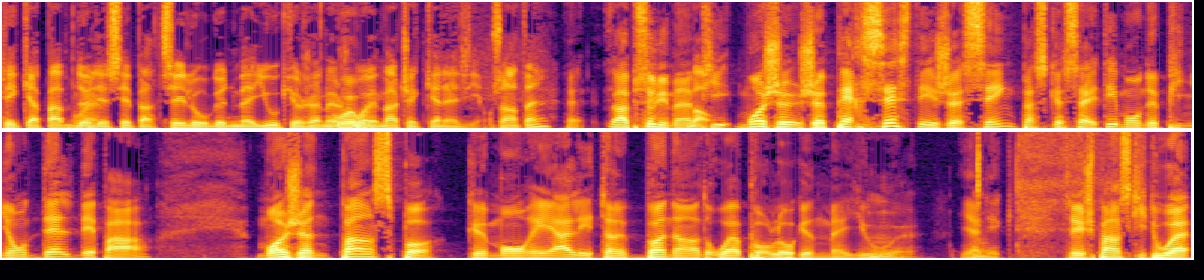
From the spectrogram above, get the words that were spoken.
tu es capable de laisser partir Logan Mayou qui n'a jamais joué un match avec le Canadien. On s'entend? Euh, absolument. Puis moi, je, persiste et je signe parce que ça a été mon opinion dès le départ. Moi, je ne pense pas que Montréal est un bon endroit pour Logan Mayou, hmm. euh, Yannick. Je pense qu'il doit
